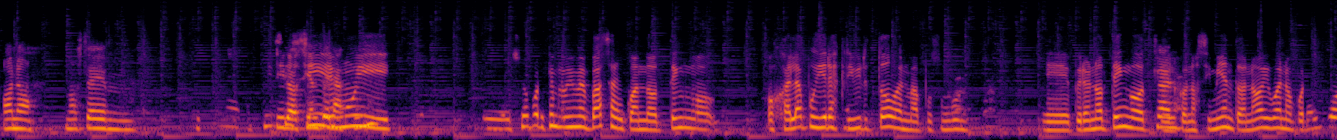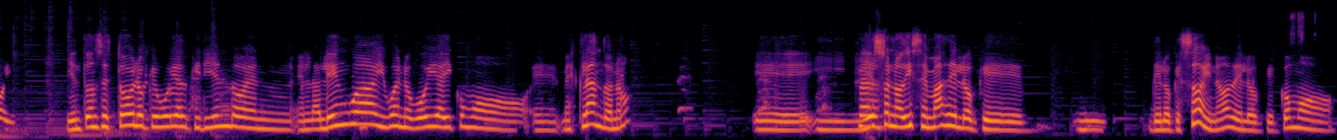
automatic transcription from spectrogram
¿o no? No sé mm, si lo sí, sienten es así. muy. eh, yo, por ejemplo, a mí me pasa que cuando tengo. Ojalá pudiera escribir todo en Mapuzungún, eh, pero no tengo Claro. el conocimiento, ¿no? Y bueno, por ahí voy. Y entonces todo lo que voy adquiriendo en, en la lengua, y bueno, voy ahí como eh, mezclando, ¿no? Eh, y, y eso no dice más de lo que de lo que soy, ¿no? De lo que cómo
